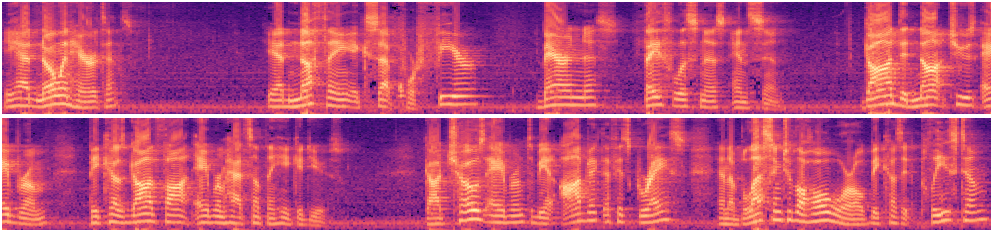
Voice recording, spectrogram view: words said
He had no inheritance. He had nothing except for fear, barrenness, faithlessness, and sin. God did not choose Abram because God thought Abram had something he could use. God chose Abram to be an object of his grace and a blessing to the whole world because it pleased him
